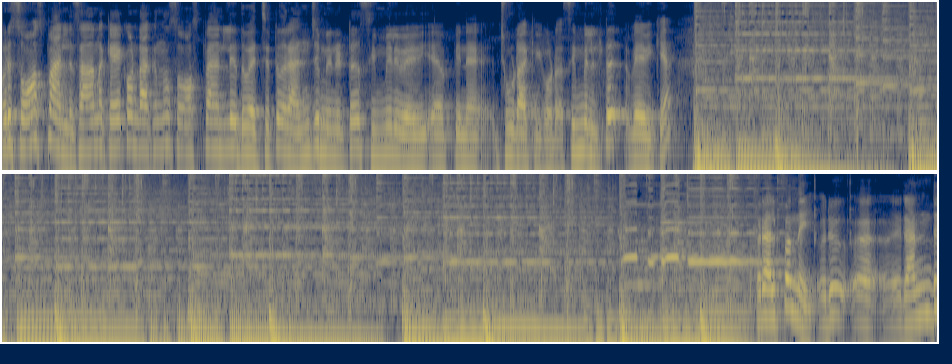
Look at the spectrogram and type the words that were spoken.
ഒരു സോസ് പാനിൽ സാധാരണ കേക്ക് ഉണ്ടാക്കുന്ന സോസ് പാനിൽ ഇത് വെച്ചിട്ട് ഒരു അഞ്ച് മിനിറ്റ് സിമ്മിൽ വേവി പിന്നെ ചൂടാക്കി കൊടുക്കുക സിമ്മിലിട്ട് വേവിക്കുക. ഒരല്പം നെയ്യ് ഒരു രണ്ട്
